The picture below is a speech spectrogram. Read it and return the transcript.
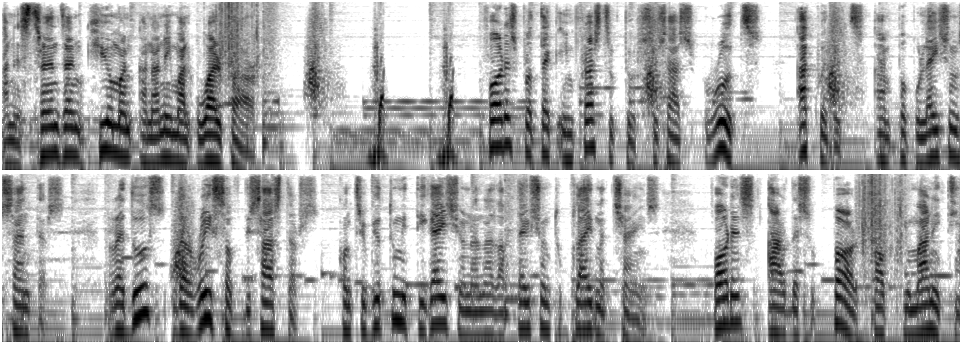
and strengthen human and animal welfare. Forests protect infrastructure such as roads, aqueducts and population centers, reduce the risk of disasters, contribute to mitigation and adaptation to climate change. Forests are the support of humanity.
